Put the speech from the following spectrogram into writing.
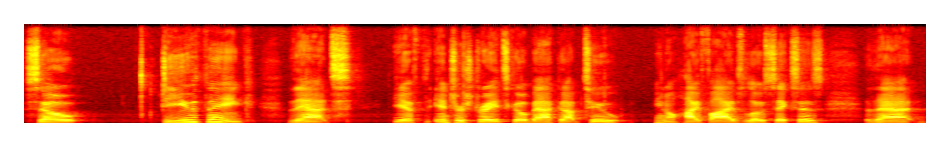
So, do you think that if interest rates go back up to you know high fives, low sixes, that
